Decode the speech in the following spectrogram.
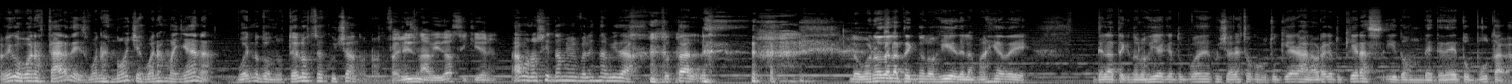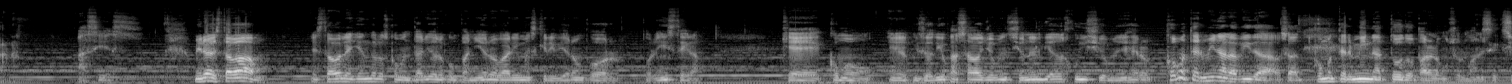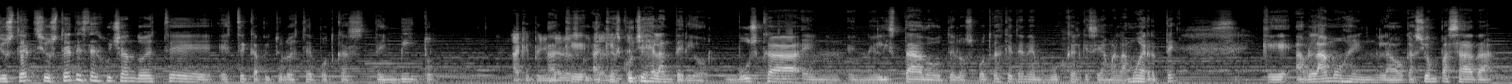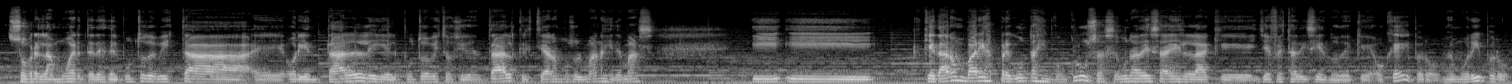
Amigos, buenas tardes, buenas noches, buenas mañanas. Bueno, donde usted lo está escuchando, ¿no? Feliz Navidad si quieren. Ah, bueno, sí, también feliz Navidad. Total. lo bueno de la tecnología y de la magia de, de la tecnología que tú puedes escuchar esto como tú quieras, a la hora que tú quieras y donde te dé tu puta gana. Así es. Mira, estaba, estaba leyendo los comentarios de los compañeros, varios me escribieron por, por Instagram que como en el episodio pasado yo mencioné el día del juicio, me dijeron, ¿cómo termina la vida? O sea, ¿cómo termina todo para los musulmanes? Si, usted, si usted está escuchando este, este capítulo, este podcast, te invito a que primero a que, a que escuches el anterior. Busca en, en, el listado de los podcasts que tenemos, busca el que se llama La Muerte, que hablamos en la ocasión pasada sobre la muerte desde el punto de vista eh, oriental y el punto de vista occidental, cristianos, musulmanes y demás y, quedaron varias preguntas inconclusas. Una de esas es la que Jeff está diciendo de que, ok, pero me morí, pero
